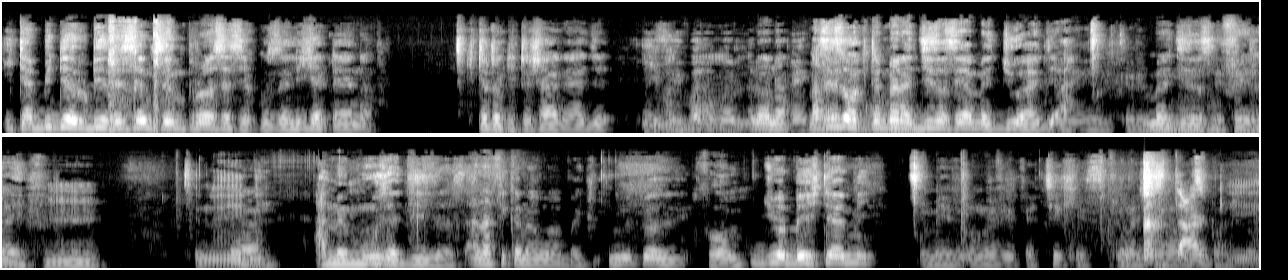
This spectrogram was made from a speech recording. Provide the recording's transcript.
itabidi arudie the same same process ya kuzalisha tena. Kitoto kitoshane aje? Naona na sisi wakitembea na jesus ye amejua aje? Ah, jesus ni free life. Mm. Yeah. Amemuuza jesus. Anafika na mabaki nimepewa jua best ya mi Ume- umefika? Chikis tunashare hotspot. Staki.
